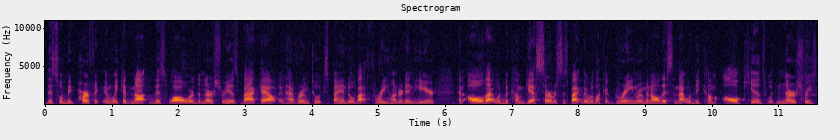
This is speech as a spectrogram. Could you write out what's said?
this would be perfect. And we could knock this wall where the nursery is back out and have room to expand to about 300 in here, and all that would become guest services back there with like a green room and all this, and that would become all kids with nurseries.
